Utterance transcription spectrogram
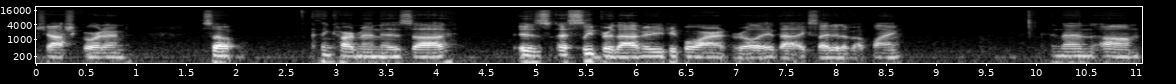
Josh Gordon. So I think Hardman is uh, is a sleeper that maybe people aren't really that excited about playing. And then um,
